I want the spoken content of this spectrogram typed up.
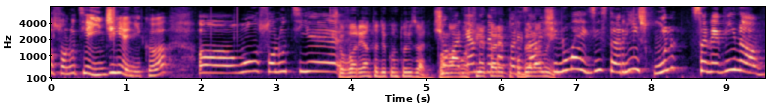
o soluție igienică, uh, o soluție... Și o variantă de contorizare. Și o variantă de contorizare și nu mai există riscul să ne vină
